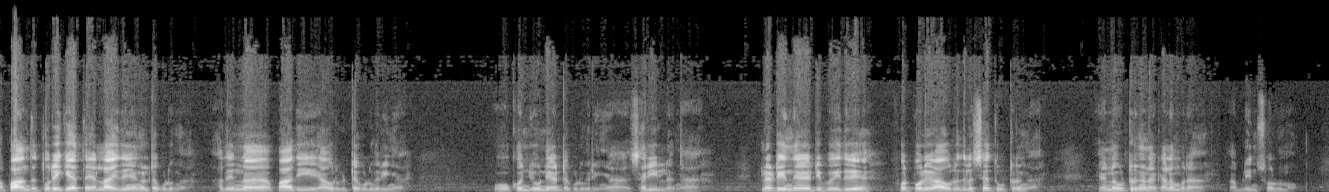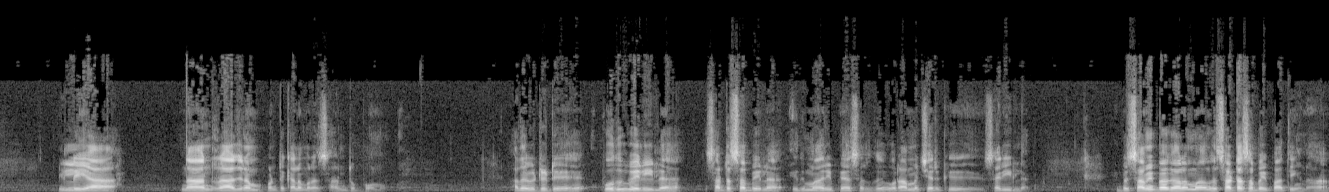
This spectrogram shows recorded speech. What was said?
அப்போ அந்த துறைக்கு ஏற்ற எல்லா இதுவும் எங்கள்கிட்ட கொடுங்க. அது என்ன பாதி அவர்கிட்ட கொடுக்குறீங்க? ஓ கொஞ்சோண்டு என்கிட்ட கொடுக்குறீங்க? சரியில்லைங்க. இல்லாட்டி இந்த இப்போ இதுவே போர்ட்போலியோ அவர் இதில் சேர்த்து விட்ருங்க என்னை விட்ருங்க நான் கிளம்புறேன் அப்படின்னு சொல்லணும். இல்லையா? நான் ராஜினாமா பண்ணிட்டு கிளம்புறேன் சார்ன்ட்டு போகணும். அதை விட்டுட்டு பொது வெளியில் சட்டசபையில் இது மாதிரி பேசுகிறது ஒரு அமைச்சருக்கு சரியில்லை. இப்போ சமீப காலமாக அந்த சட்டசபை பார்த்தீங்கன்னா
